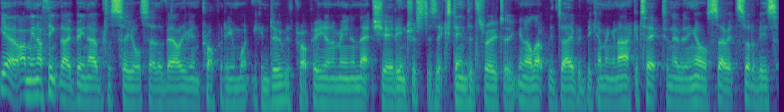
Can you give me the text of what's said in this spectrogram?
yeah, I mean, I think they've been able to see also the value in property and what you can do with property, and I mean, and that shared interest is extended through to you know, like with David becoming an architect and everything else. So it sort of is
